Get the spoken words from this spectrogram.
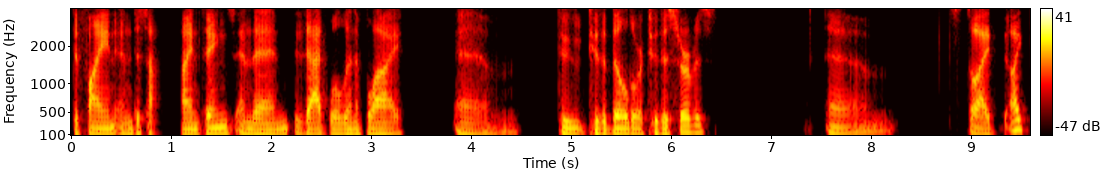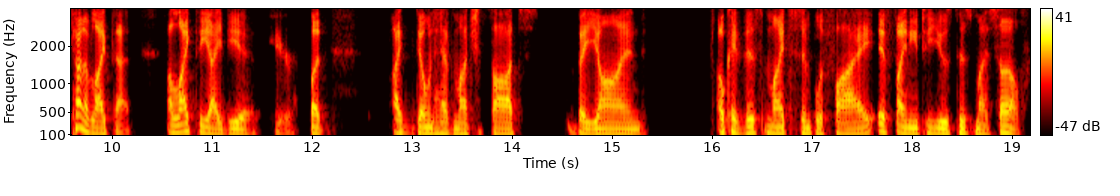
define and design things, and then that will then apply um, to to the build or to the service. Um, so I, I kind of like that. I like the idea here, but I don't have much thoughts beyond, okay, this might simplify if I need to use this myself.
